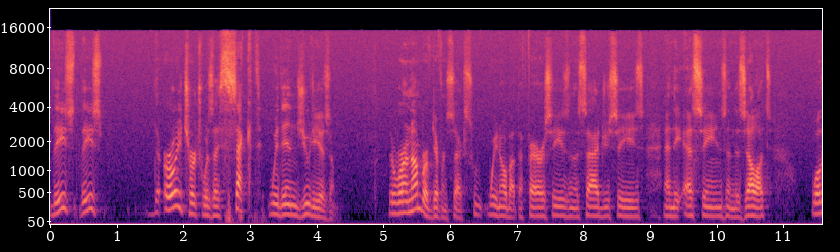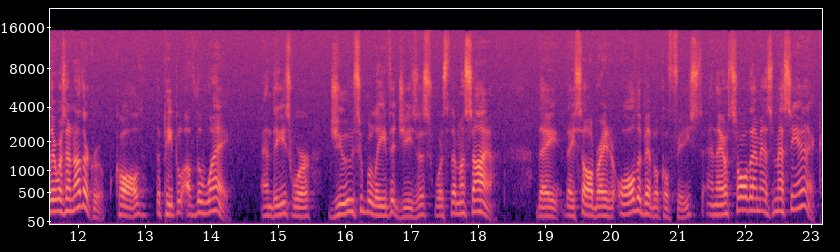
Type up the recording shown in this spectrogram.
these these the early church was a sect within Judaism. There were a number of different sects. We know about the Pharisees and the Sadducees and the Essenes and the Zealots. Well, there was another group called the people of the way, and these were Jews who believed that Jesus was the Messiah. They, they celebrated all the biblical feasts, and they saw them as messianic,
